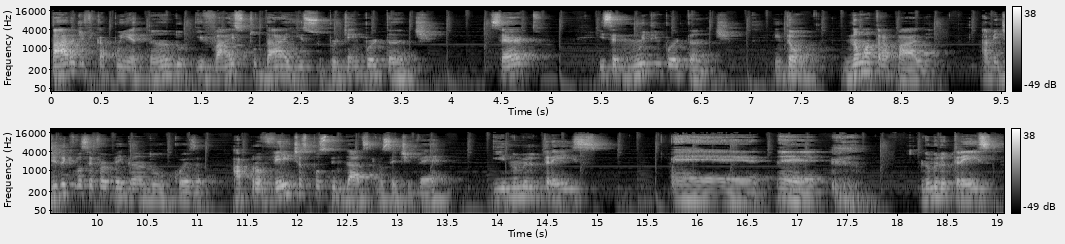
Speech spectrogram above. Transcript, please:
para de ficar punhetando e vai estudar isso porque é importante, certo? Isso é muito importante. Então, não atrapalhe. À medida que você for pegando coisa, aproveite as possibilidades que você tiver. E número 3, é, é, número 3,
